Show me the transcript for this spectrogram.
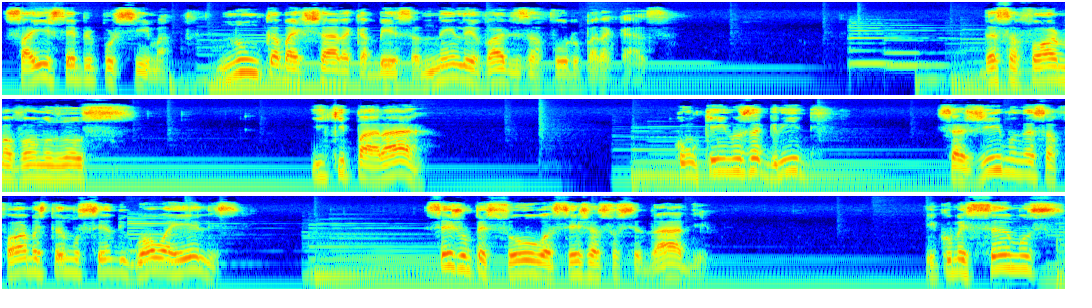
sair sempre por cima, nunca baixar a cabeça nem levar desaforo para casa. Dessa forma, vamos nos equiparar com quem nos agride se agirmos dessa forma, estamos sendo igual a eles. Sejam pessoas, seja a sociedade. E começamos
